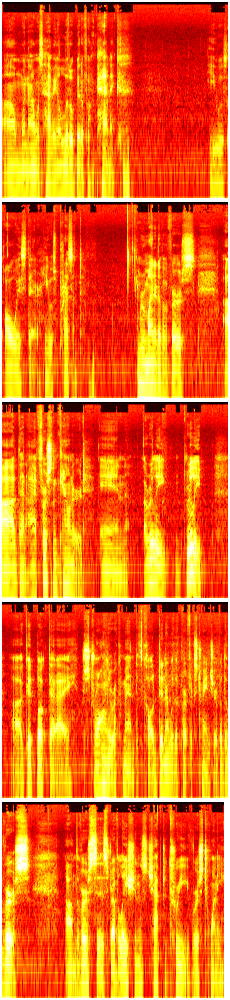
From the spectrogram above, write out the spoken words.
um, when I was having a little bit of a panic. He was always there, he was present. I'm reminded of a verse uh, that I first encountered in a really, really uh, good book that I strongly recommend. It's called Dinner with a Perfect Stranger. But the verse, um, the verse is Revelations chapter 3, verse 20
